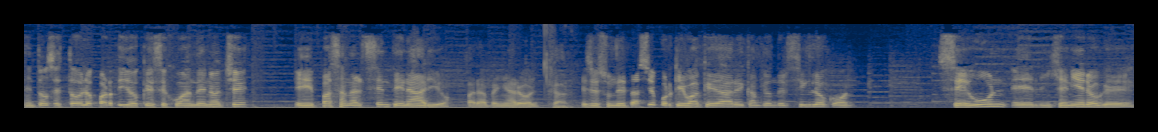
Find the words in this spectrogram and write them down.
Entonces todos los partidos que se juegan de noche eh, pasan al centenario para Peñarol. Eso es un detalle porque va a quedar el campeón del siglo con, según el ingeniero que,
